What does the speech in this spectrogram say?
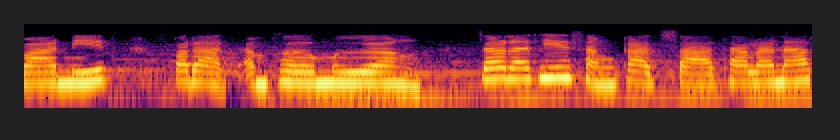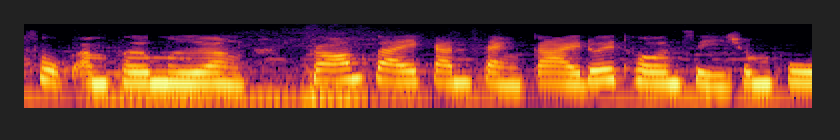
วานิชปลัดอำเภอเมือง เจ้าหน้าที่สังกัดสาธารณสุขอำเภอเมือง พร้อมใจกันแต่งกายด้วยโทนสีชมพู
